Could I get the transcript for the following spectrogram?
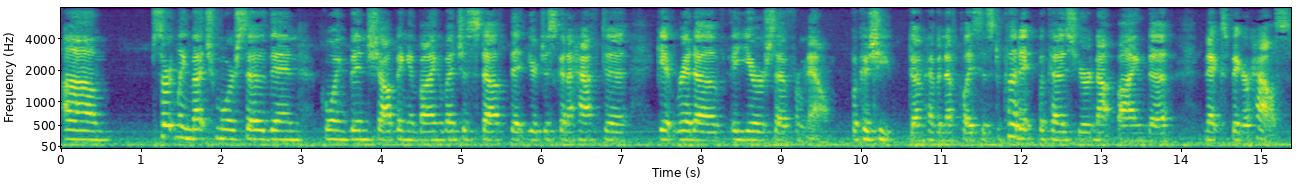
Um, certainly, much more so than going binge shopping and buying a bunch of stuff that you're just going to have to get rid of a year or so from now because you don't have enough places to put it because you're not buying the next bigger house.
